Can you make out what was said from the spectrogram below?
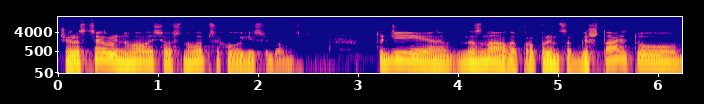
Через це руйнувалися основи психології свідомості. Тоді не знали про принцип гештальту,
